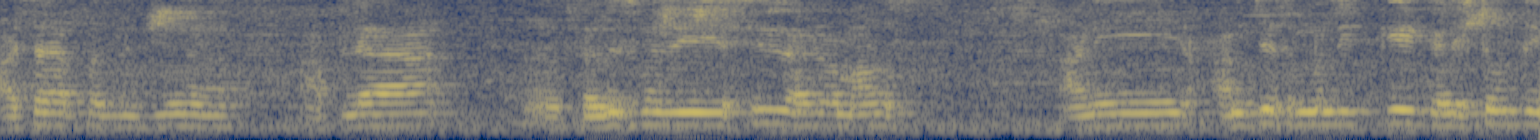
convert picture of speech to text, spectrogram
अशा पद्धतीनं आपल्या सर्व्हिसमध्ये यशस्वी झालेला माणूस. आणि आमचे संबंध इतके घनिष्ठ होते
